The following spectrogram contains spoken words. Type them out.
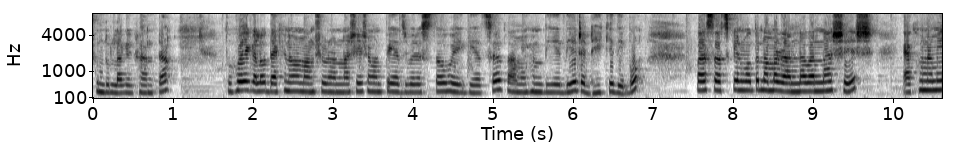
সুন্দর লাগে ঘ্রানটা তো হয়ে গেল, দেখেন আমার মাংস রান্না শেষ, আমার পেঁয়াজ বেরেস্তাও হয়ে গিয়েছে। তো আমি এখন দিয়ে দিয়ে এটা ঢেকে দিব। বাস, আজকের মতন আমার রান্না বান্না শেষ। এখন আমি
